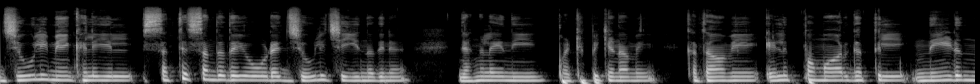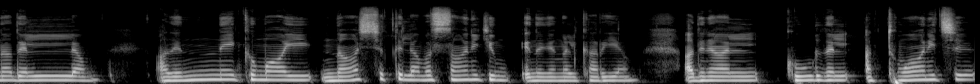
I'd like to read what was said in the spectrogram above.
ജോലി മേഖലയിൽ സത്യസന്ധതയോടെ ജോലി ചെയ്യുന്നതിന് ഞങ്ങളെ നീ പഠിപ്പിക്കണമേ. കഥാവെ എളുപ്പമാർഗത്തിൽ നേടുന്നതെല്ലാം അതെന്നേക്കുമായി നാശത്തിൽ അവസാനിക്കും എന്ന് ഞങ്ങൾക്കറിയാം. അതിനാൽ കൂടുതൽ അധ്വാനിച്ച്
